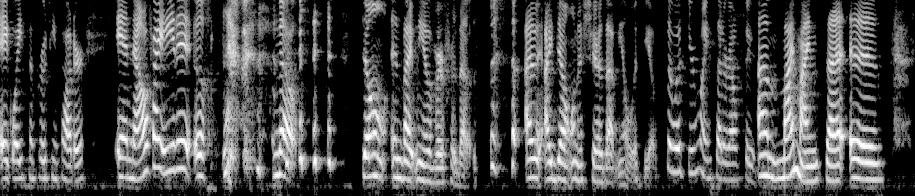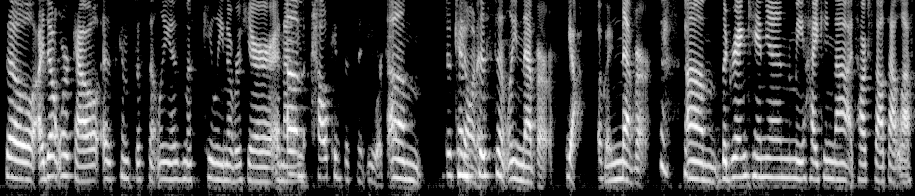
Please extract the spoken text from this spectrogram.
egg whites and protein powder. And now if I ate it, ugh, no. don't invite me over for those. I, I don't want to share that meal with you. So what's your mindset around food? Um, my mindset is so I don't work out as consistently as Miss Kayleen over here, and I um, how consistent do you work out? Um, just consistently never. Yeah. Okay. Never. um, the Grand Canyon, me hiking that, I talked about that last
